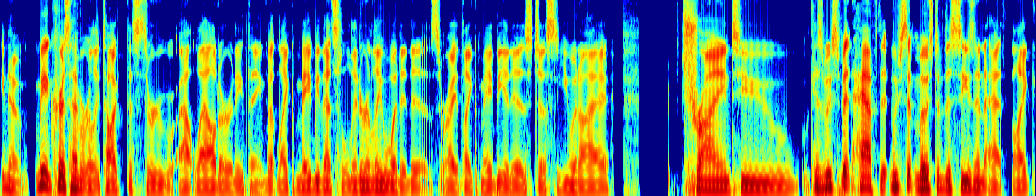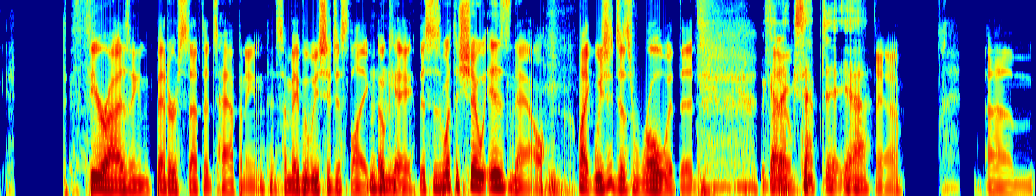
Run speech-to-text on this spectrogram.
you know me and chris haven't really talked this through out loud or anything but like maybe that's literally what it is right? Like maybe it is just you and i trying to because we've spent half the, we've spent most of the season at like theorizing better stuff that's happening. So maybe we should just like Mhm. okay this is what the show is now. Like we should just roll with it. We gotta accept it yeah. Yeah. Um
